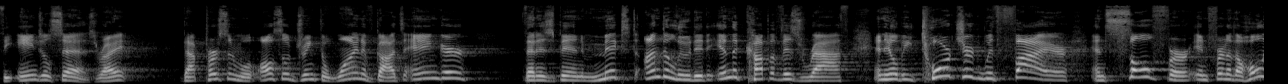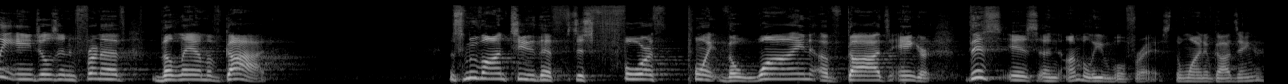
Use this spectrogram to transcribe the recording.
The angel says, right? That person will also drink the wine of God's anger that has been mixed undiluted in the cup of his wrath, and he'll be tortured with fire and sulfur in front of the holy angels and in front of the Lamb of God. Let's move on to the, this fourth point the wine of God's anger. This is an unbelievable phrase, the wine of God's anger.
